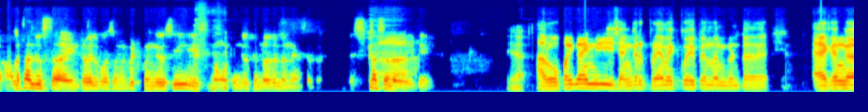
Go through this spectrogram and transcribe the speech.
చాలా సార్లు చూస్తా ఇంటర్వెల్ కోసమే పెట్టుకొని చూసి సినిమా మొత్తం చూసిన రోజులు ఉన్నాయి అసలు. బెస్ట్ అసలు ఆ రూపాయి కాయింది శంకర్ ప్రేమ ఎక్కువ అయిపోయింది అనుకుంటా. ఏకంగా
